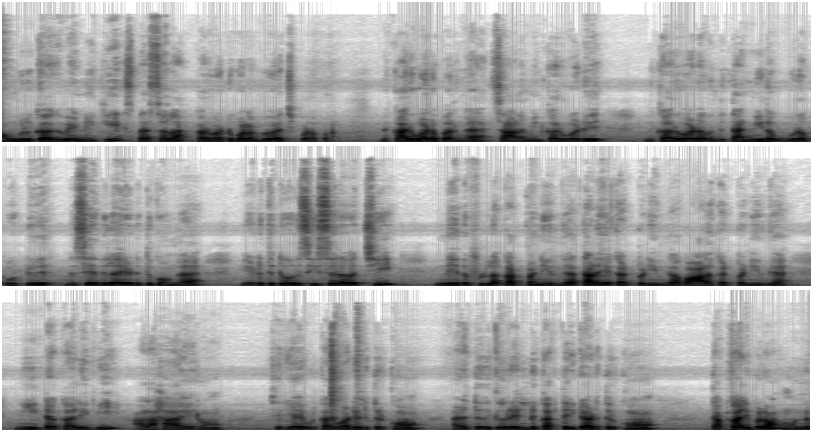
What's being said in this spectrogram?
அவங்களுக்காகவே இன்றைக்கி ஸ்பெஷலாக கருவாட்டு குழம்பு வச்சு போட போகிறோம் இந்த கருவாடை பாருங்கள் சாலமீன் கருவாடு. இந்த கருவாடை வந்து தண்ணியில் ஊற போட்டு இந்த செதில் எடுத்துக்கோங்க. எடுத்துட்டு ஒரு சிசரை வச்சு இந்த இதை ஃபுல்லாக கட் பண்ணிடுங்க தலையை கட் பண்ணிடுங்க வாழை கட் பண்ணிடுங்க நீட்டாக கழுவி அழகா ஆயிரும். சரியா இவ்வளோ கருவாடு எடுத்திருக்கோம். அடுத்ததுக்கு ரெண்டு கத்திரிக்காய் எடுத்திருக்கோம். தக்காளி பழம் ஒன்று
